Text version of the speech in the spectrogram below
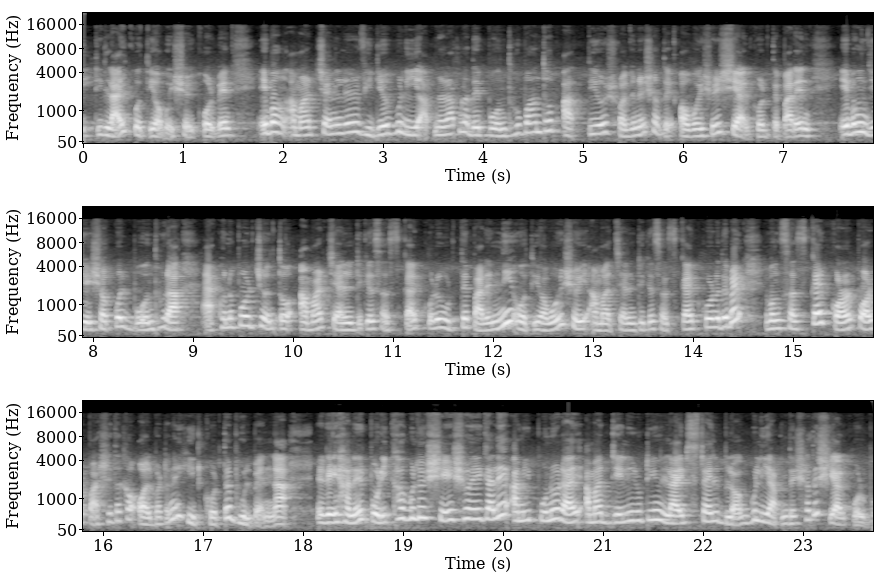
একটি লাইক অতি অবশ্যই করবেন এবং আমার চ্যানেলের ভিডিওগুলি আপনারা আপনাদের বন্ধু বান্ধব আত্মীয় স্বজনের সাথে অবশ্যই শেয়ার করতে পারেন। এবং যে সকল বন্ধুরা এখনও পর্যন্ত আমার চ্যানেলটিকে সাবস্ক্রাইব করে উঠতে পারেননি, অতি অবশ্যই আমার চ্যানেলটিকে সাবস্ক্রাইব করে দেবেন এবং সাবস্ক্রাইব করার পর পাশে থাকা অল বাটনে হিট করতে ভুলবেন না। রেহানের পরীক্ষাগুলো শেষ হয়ে গেলে আমি পুনরায় আমার ডেলি রুটিন লাইফস্টাইল ব্লগগুলি আপনাদের সাথে শেয়ার করব।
